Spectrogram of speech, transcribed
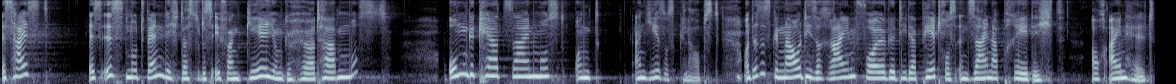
Es heißt, es ist notwendig, dass du das Evangelium gehört haben musst, umgekehrt sein musst und an Jesus glaubst. Und das ist genau diese Reihenfolge, die der Petrus in seiner Predigt auch einhält.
